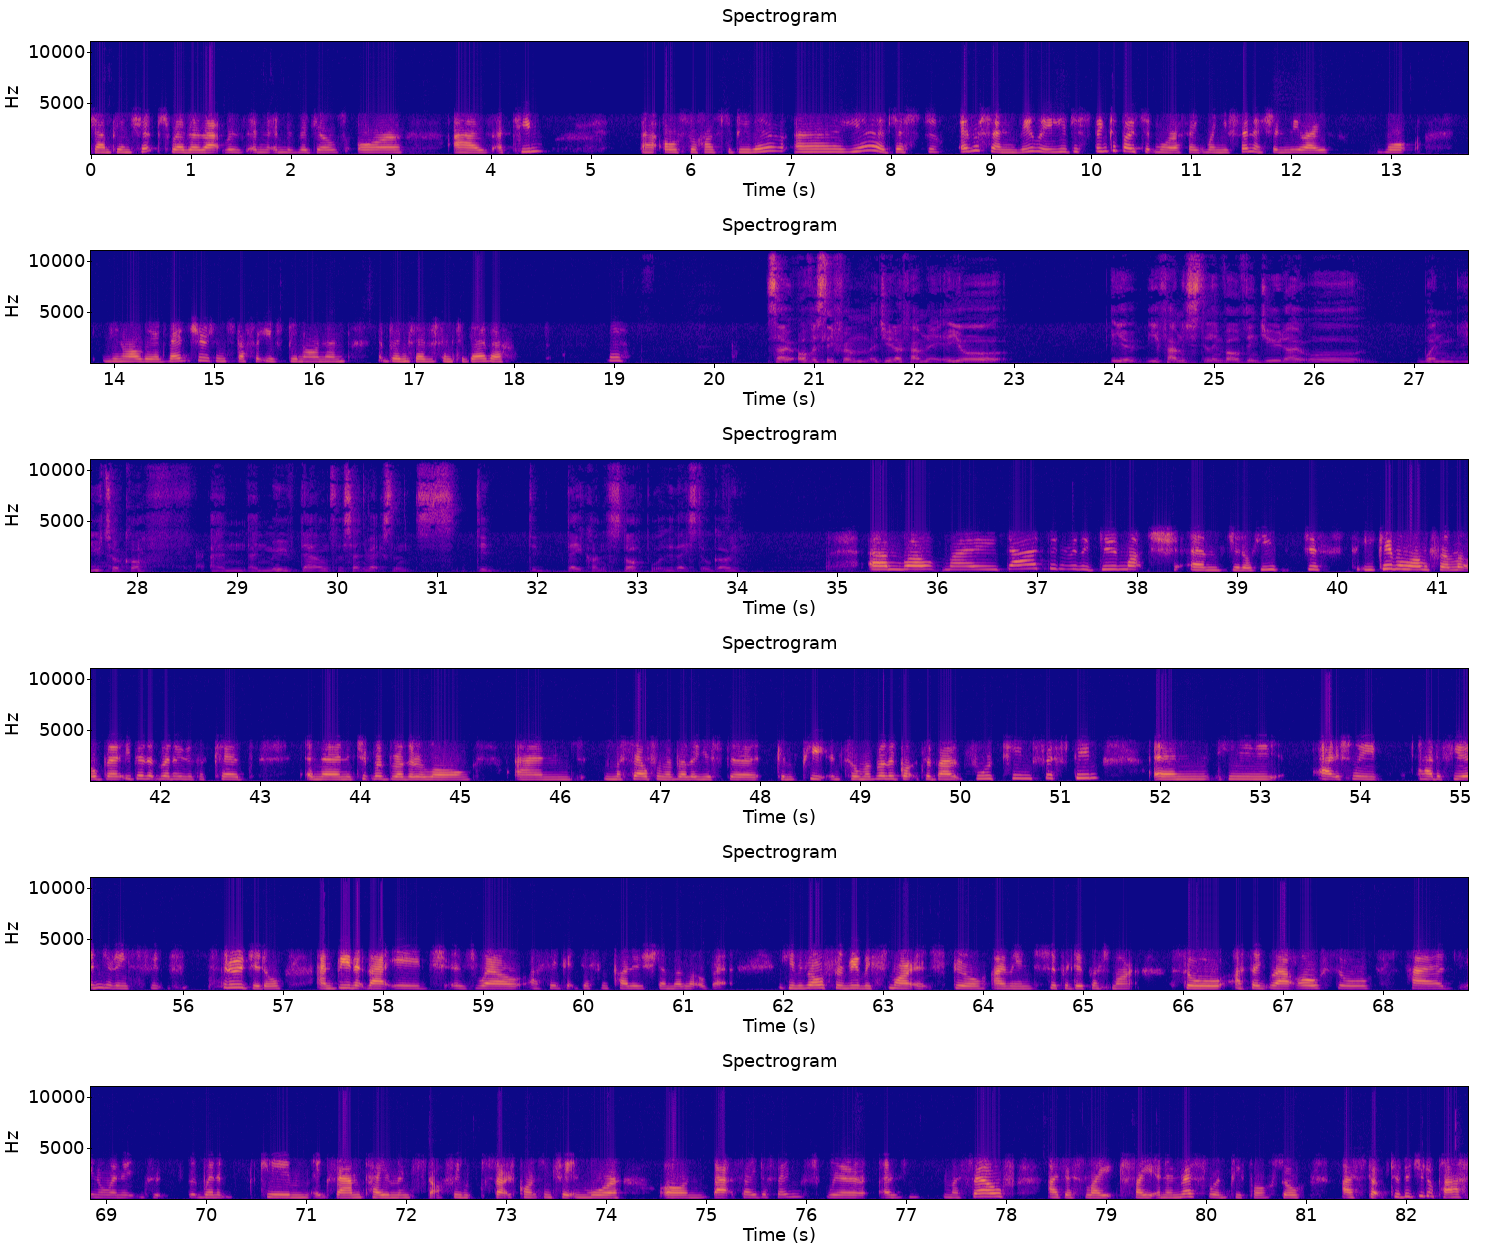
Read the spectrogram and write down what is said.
championships, whether that was in individuals or as a team, uh, also has to be there. Uh, yeah, just everything really. You just think about it more, I think, when you finish and realise what, you know, all the adventures and stuff that you've been on, and it brings everything together. Yeah. So, obviously, from a judo family, are your your your family still involved in judo, or when you took off and and moved down to the centre of excellence, did did they kind of stop, or did they still going? Um, well, my dad didn't really do much um, judo. He just he came along for a little bit. He did it when he was a kid, and then he took my brother along. And myself and my brother used to compete until my brother got to about 14, 15, and he actually had a few injuries through judo. And being at that age as well, I think it just encouraged him a little bit he was also really smart at school. I mean, super duper smart. So I think that also had, you know, when it when it came exam time and stuff, he started concentrating more on that side of things. Whereas myself, I just liked fighting and wrestling people, so I stuck to the judo path.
